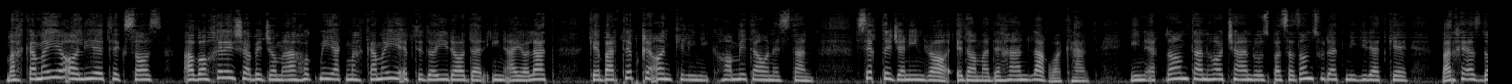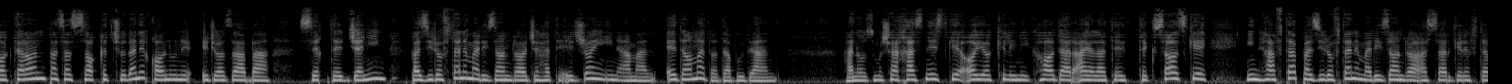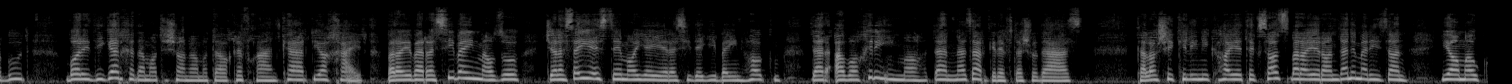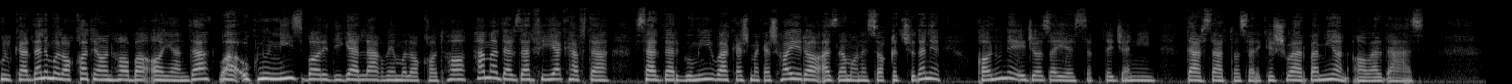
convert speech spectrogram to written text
محکمه عالی تکساس اواخر شب جمعه حکم یک محکمه ابتدایی را در این ایالت که بر طبق آن کلینیک ها می توانستند سخت جنین را ادامه دهند لغو کرد این اقدام تنها چند روز پس از آن صورت می گیرد که برخی از دکتران پس از ساقط شدن قانون اجازه به سخت جنین پذیرفتن مریضان را جهت اجرای این عمل ادامه داده بودند هنوز مشخص نیست که آیا کلینیک ها در ایالت تکساس که این هفته پذیرفتن مریضان را از سر گرفته بود بار دیگر خدماتشان را متوقف خواهند کرد یا خیر؟ برای بررسی به این موضوع جلسه استماعی رسیدگی به این حکم در اواخر این ماه در نظر گرفته شده است. تلاش کلینیک های تکساس برای راندن مریضان یا موکول کردن ملاقات آنها به آینده و اکنون نیز بار دیگر لغو ملاقات ها همه در ظرف یک هفته سردرگمی و کشمکش هایی را از زمان ساقط شدن قانون اجازه سقط جنین در سرتاسر سر کشور به میان آورده است.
